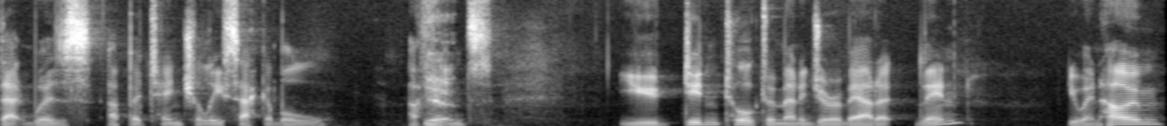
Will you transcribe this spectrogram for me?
that was a potentially sackable offence, you didn't talk to a manager about it then. You went home,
